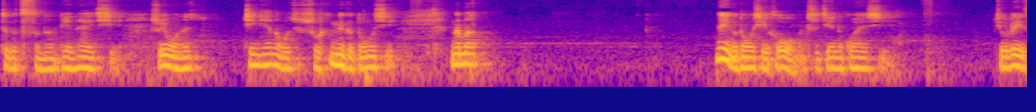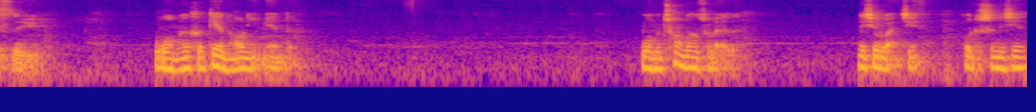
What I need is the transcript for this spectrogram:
这个词呢连在一起。所以我呢，今天呢，我就说那个东西。那么那个东西和我们之间的关系，就类似于我们和电脑里面的。我们创造出来的那些软件，或者是那些，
